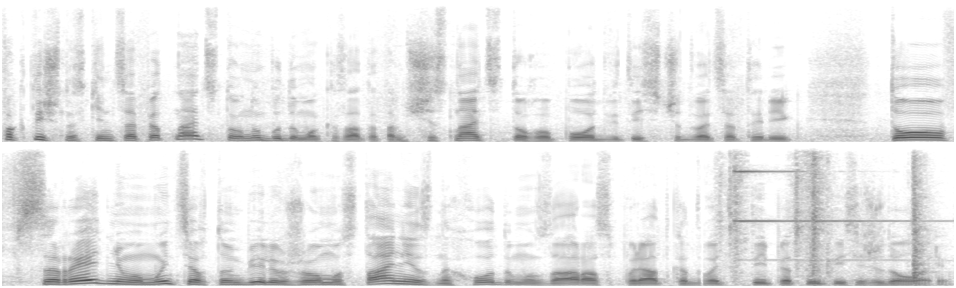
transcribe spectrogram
фактично з кінця 15-го, ну будемо казати там 16-го по 2020 рік. То в середньому ми ці автомобілі в живому стані знаходимо зараз порядка 25 тисяч доларів.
